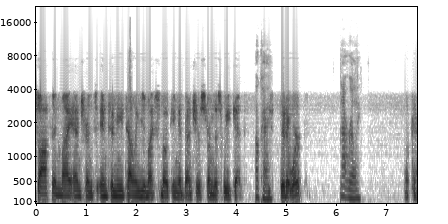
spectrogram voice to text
soften my entrance into me telling you my smoking adventures from this weekend. Okay. Did it work? Not really. Okay.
